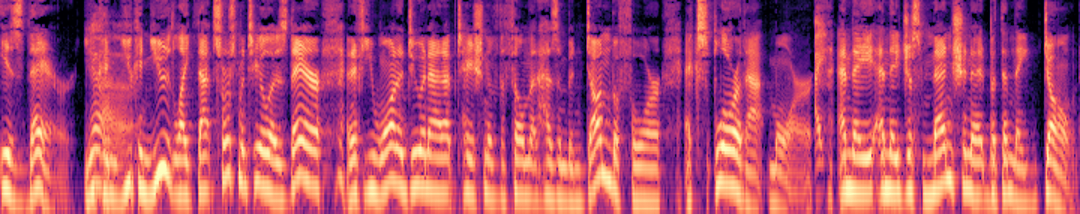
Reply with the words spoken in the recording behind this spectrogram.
is there. You can you can use like that source material is there, and if you want to do an adaptation of the film that hasn't been done before, explore that more. and they and they just mention it, but then they don't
